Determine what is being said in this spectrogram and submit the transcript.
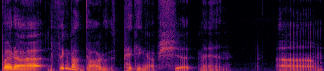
But uh, the thing about dogs is picking up shit, man. Um,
